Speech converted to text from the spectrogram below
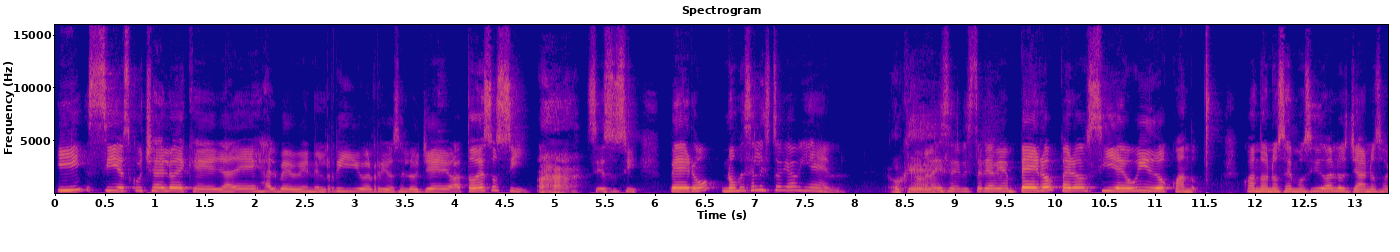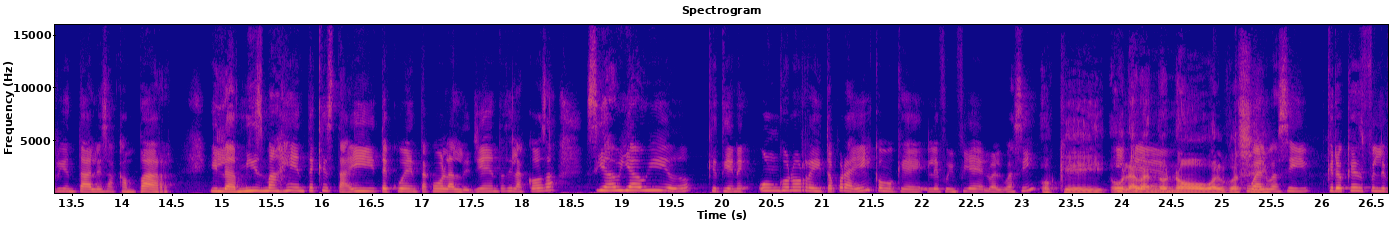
Y sí escuché lo de que ella deja el bebé en el río, el río se lo lleva, todo eso sí. Ajá. Sí, eso sí. Pero no me sé la historia bien. Ok. No me la historia bien. Pero, pero sí he oído cuando, cuando nos hemos ido a los llanos orientales a acampar y la misma gente que está ahí te cuenta como las leyendas y la cosa, sí había oído que tiene un gonorreíta por ahí, como que le fue infiel o algo así. Ok. O la que- abandonó o algo así. O algo así. Creo que le,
